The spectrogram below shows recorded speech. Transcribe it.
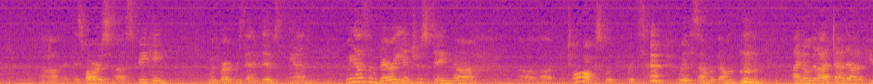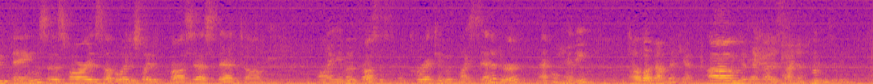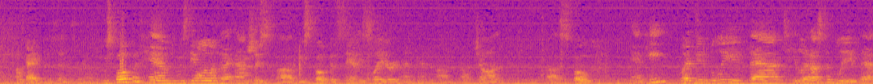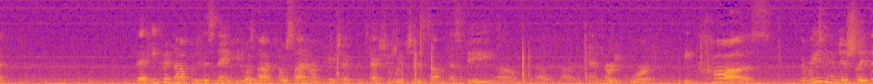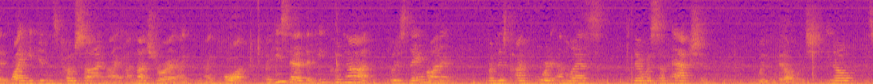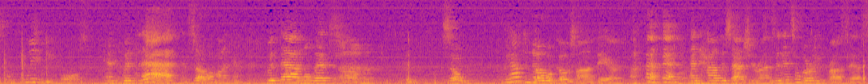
uh, as far as uh, speaking with representatives. And we had some very interesting uh, uh, talks with, with, with some of them. I know that I found out a few things as far as uh, the legislative process that um, I am in the process of correcting with my senator, McIlhinney. Tell us about that, Ken. Um, Because I got a sign up for visiting. Okay. And send us around. We spoke with him, he was the only one that actually, uh, we spoke with Sandy Slater and, and um, uh, John uh, spoke, and he led me to believe that, he led us to believe that, that he could not put his name, he was not a cosigner on Paycheck Protection, which is um, SB um, uh, uh, 1034, because the reasoning initially that why he didn't co-sign, I, I'm not sure I, I caught, but he said that he could not put his name on it from this time forward unless there was some action with bill, which, you know, completely false. And with that, and so, I'm on here, with that, we'll let, um, so, we have to know what goes on there and how this actually runs, and it's a learning process.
